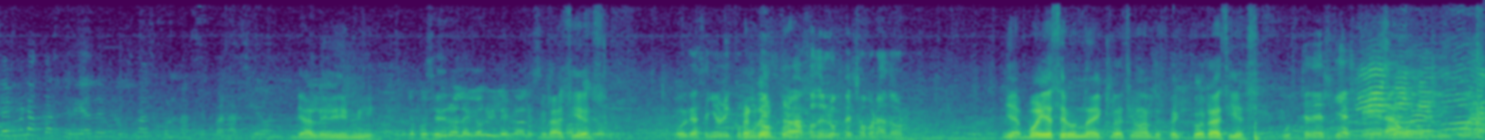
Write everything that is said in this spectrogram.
Teme una cacería de brujas con la separación. Ya le di mi... ¿Le considera legal o ilegal Gracias. Oiga, señor, ¿y cómo Perdón, ve el trabajo de López Obrador? Ya voy a hacer una declaración al respecto. Gracias. Usted decía que era un delincuente.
